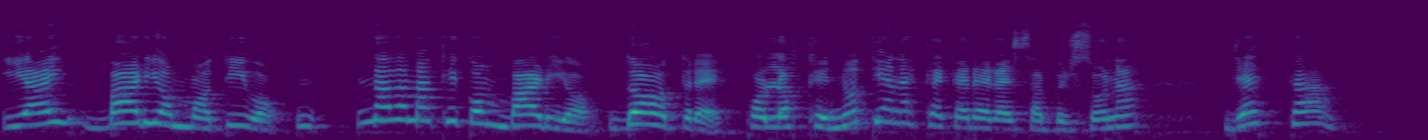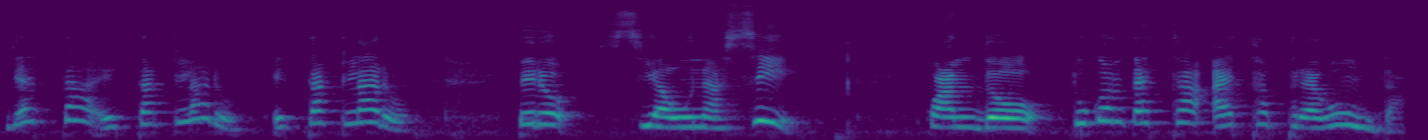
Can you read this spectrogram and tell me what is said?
Y hay varios motivos, nada más que con varios, dos o tres, por los que no tienes que querer a esa persona, ya está, ya está, está claro, está claro. Pero si aún así, cuando tú contestas a estas preguntas,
